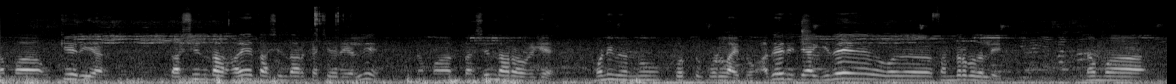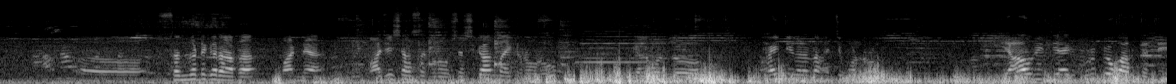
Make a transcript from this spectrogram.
ನಮ್ಮ ಹುಕ್ಕೇರಿಯ ತಹಶೀಲ್ದಾರ್ ಹಳೆ ತಹಶೀಲ್ದಾರ್ ಕಚೇರಿಯಲ್ಲಿ ನಮ್ಮ ತಹಶೀಲ್ದಾರ್ ಅವರಿಗೆ ಮನವಿಯನ್ನು ಕೊಟ್ಟು ಕೊಡಲಾಯಿತು. ಅದೇ ರೀತಿಯಾಗಿ ಇದೇ ಸಂದರ್ಭದಲ್ಲಿ ನಮ್ಮ ಸಂಘಟಕರಾದ ಮಾನ್ಯ ಮಾಜಿ ಶಾಸಕರು ಶಶಿಕಾಂತ್ ನಾಯ್ಕರವರು ಕೆಲವೊಂದು ಮಾಹಿತಿಗಳನ್ನು ಹಂಚಿಕೊಂಡರು. ಯಾವ ರೀತಿಯಾಗಿ ದುರುಪಯೋಗ ಆಗ್ತೈತಿ,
